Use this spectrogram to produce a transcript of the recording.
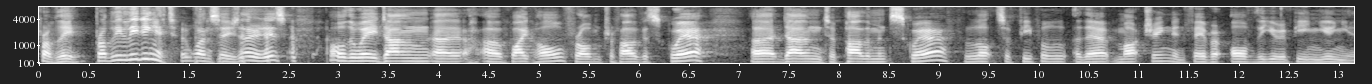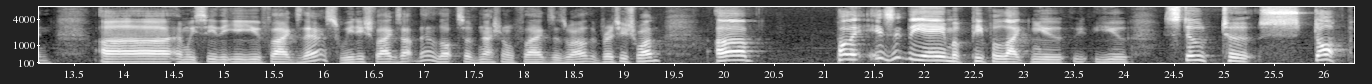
probably probably leading it at one stage. There it is, all the way down uh, uh, Whitehall from Trafalgar Square uh, down to Parliament Square. Lots of people are there marching in favour of the European Union. Uh, and we see the EU flags there, Swedish flags up there, lots of national flags as well, the British one. Polly, is it the aim of people like you, you still to stop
